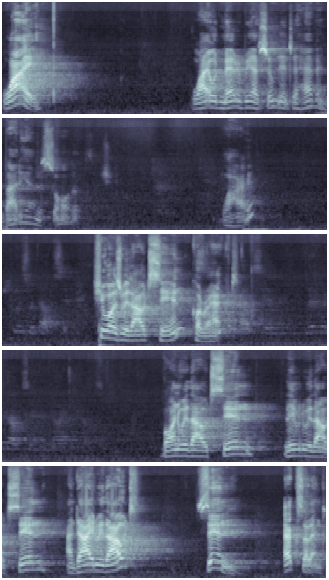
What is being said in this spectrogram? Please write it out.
Why? Why would Mary be assumed into heaven, body and soul? Why? She was without sin, correct. Born without sin, lived without sin, and died without sin. Excellent.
